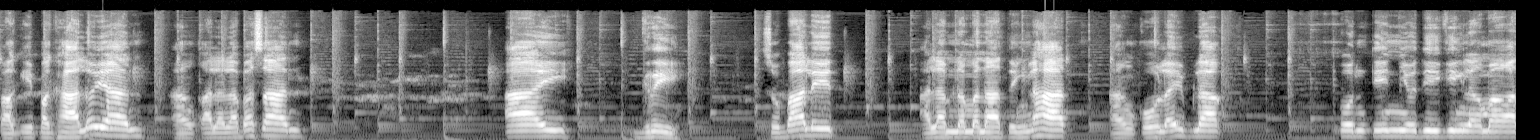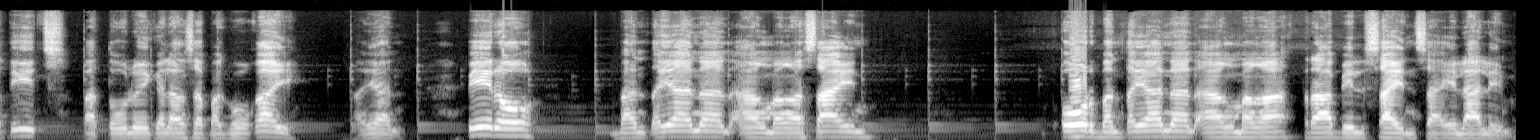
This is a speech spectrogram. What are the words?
Pag ipaghalo yan, ang kalalabasan ay gray. Subalit, alam naman nating lahat, ang kulay black, continue digging lang mga tits, patuloy ka lang sa paghukay. Ayan. Pero, bantayanan ang mga sign or bantayanan ang mga travel sign sa ilalim.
